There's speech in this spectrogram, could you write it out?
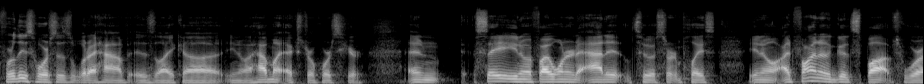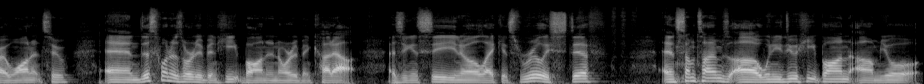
for these horses, what I have is like, uh, you know, I have my extra horse here. And say, you know, if I wanted to add it to a certain place, you know, I'd find a good spot where I want it to. And this one has already been HeatBond and already been cut out. As you can see, you know, like it's really stiff. And sometimes uh, when you do HeatBond, um, you'll,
